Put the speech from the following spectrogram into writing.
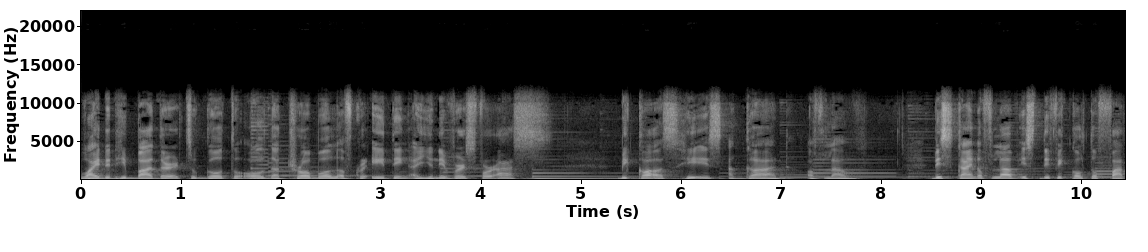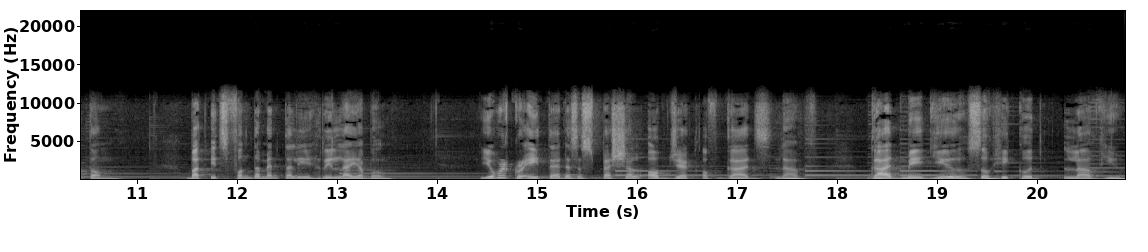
Why did He bother to go to all the trouble of creating a universe for us? Because He is a God of love. This kind of love is difficult to fathom, but it's fundamentally reliable. You were created as a special object of God's love. God made you so He could love you.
